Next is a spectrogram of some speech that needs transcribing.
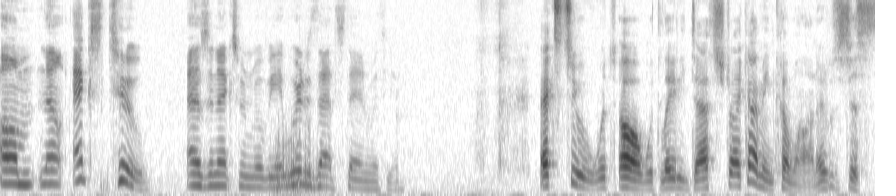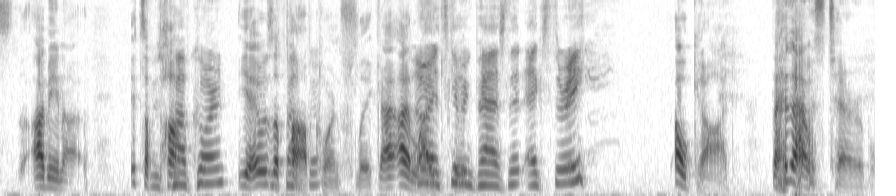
Um, now X two as an X Men movie, where does that stand with you? X two, which oh, with Lady Deathstrike. I mean, come on, it was just. I mean, uh, it's a It pop. popcorn. Yeah, it was a popcorn? popcorn flick. I, I All liked right, it. skipping past it. X three. Oh God, that, that was terrible.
